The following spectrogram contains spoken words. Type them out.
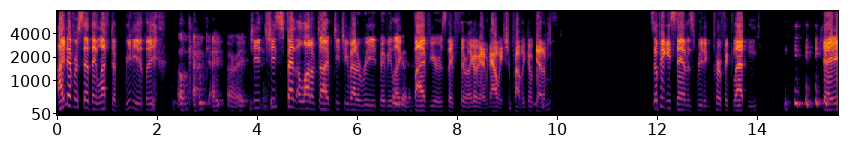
I never said they left immediately. Okay, okay, all right. She she spent a lot of time teaching him how to read, maybe like Okay. five years. They they were like, okay, now we should probably go get him. So Piggy Sam is reading perfect Latin. Okay,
